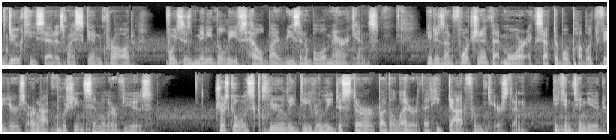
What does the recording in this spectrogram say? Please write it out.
Duke, he said as my skin crawled, voices many beliefs held by reasonable Americans. It is unfortunate that more acceptable public figures are not pushing similar views. Driscoll was clearly deeply disturbed by the letter that he got from Kersten. He continued,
